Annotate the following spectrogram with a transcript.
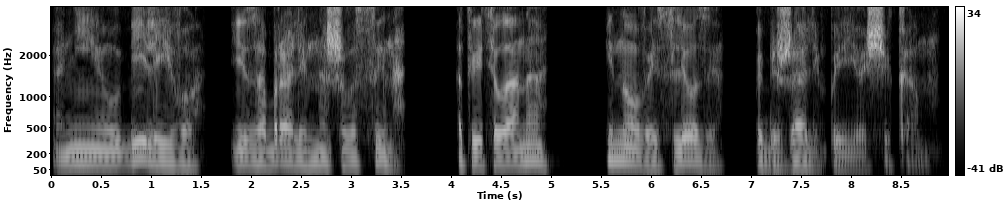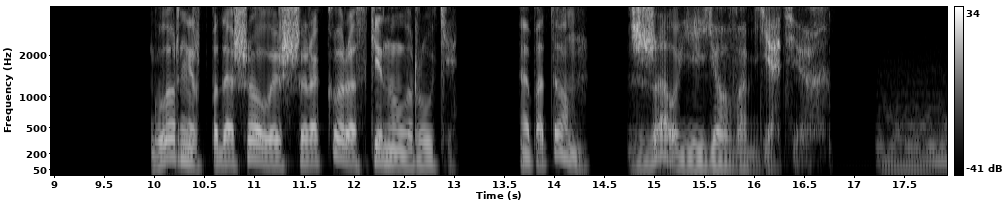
«Они убили его и забрали нашего сына», — ответила она, и новые слезы побежали по ее щекам. Глорнер подошел и широко раскинул руки, а потом сжал ее в объятиях. thank you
